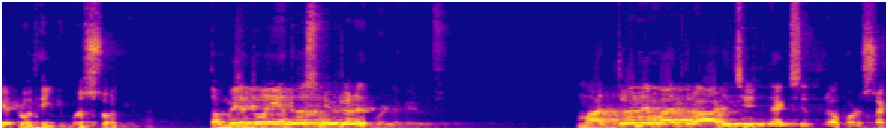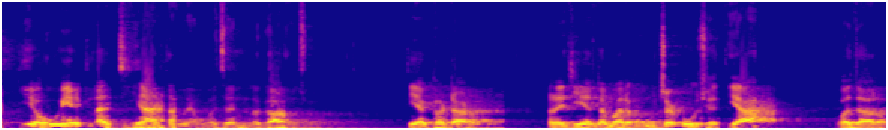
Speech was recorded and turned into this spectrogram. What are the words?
કેટલું થઈ ગયું? બસો ન્યૂટન. તમે તો અહીંયા દસ ન્યૂટન જ બળ લગાડ્યું છે. માત્ર ને માત્ર આડછેદના ક્ષેત્રફળ શક્ય હોય એટલા જ્યાં તમે વજન લગાડો છો, ત્યાં ઘટાડો. અને જ્યાં તમારે ઊંચકવું છે, ત્યાં વધારો.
